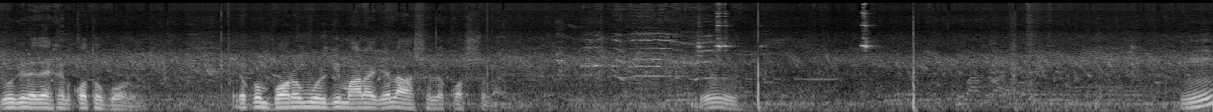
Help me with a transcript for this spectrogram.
মুরগিটা দেখেন কত বড়। এরকম বড় মুরগি মারা গেলে আসলে কষ্ট লাগে। হুম? হুম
